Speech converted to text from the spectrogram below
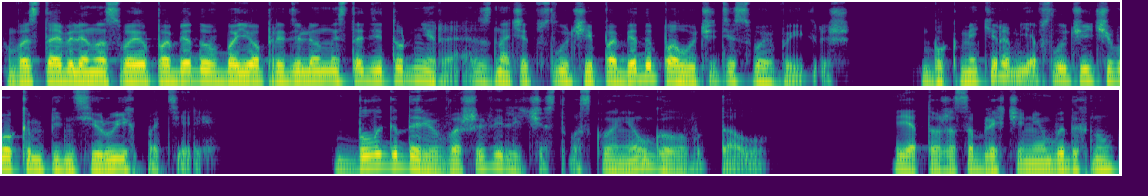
«Вы ставили на свою победу в бою определенной стадии турнира, значит, в случае победы получите свой выигрыш. Букмекерам я в случае чего компенсирую их потери. «Благодарю, Ваше Величество», — склонил голову Талу. Я тоже с облегчением выдохнул.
